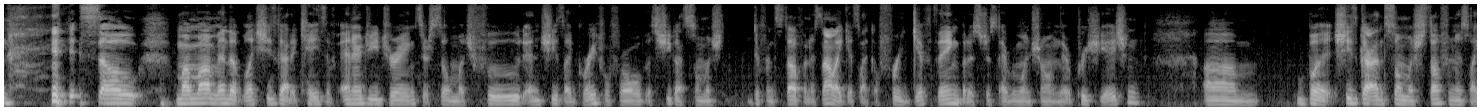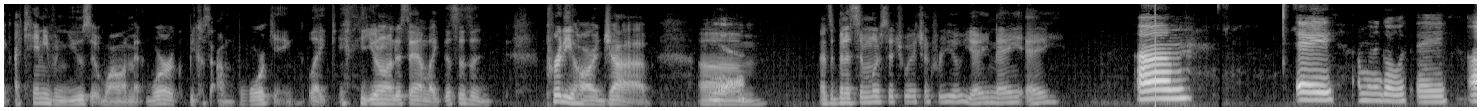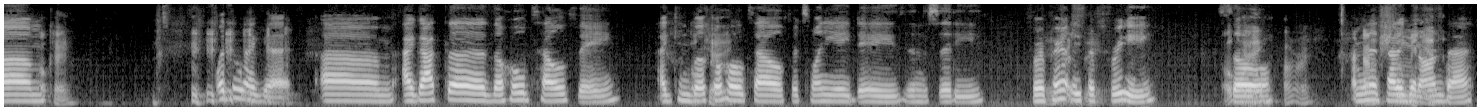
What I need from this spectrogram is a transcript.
so my mom ended up like she's got a case of energy drinks there's so much food and she's like grateful for all this. She got so much different stuff and it's not like it's like a free gift thing but it's just everyone showing their appreciation. Um but she's gotten so much stuff and it's like i can't even use it while i'm at work because i'm working. Like you don't understand like this is a pretty hard job. Um Yeah. has it been a similar situation for you? Yay nay a? Um A. I'm gonna go with A. Um okay what do I get? Um I got the the hotel thing. I can book a hotel for 28 days in the city for apparently for free. So okay all right I'm gonna I'm try to get on that.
